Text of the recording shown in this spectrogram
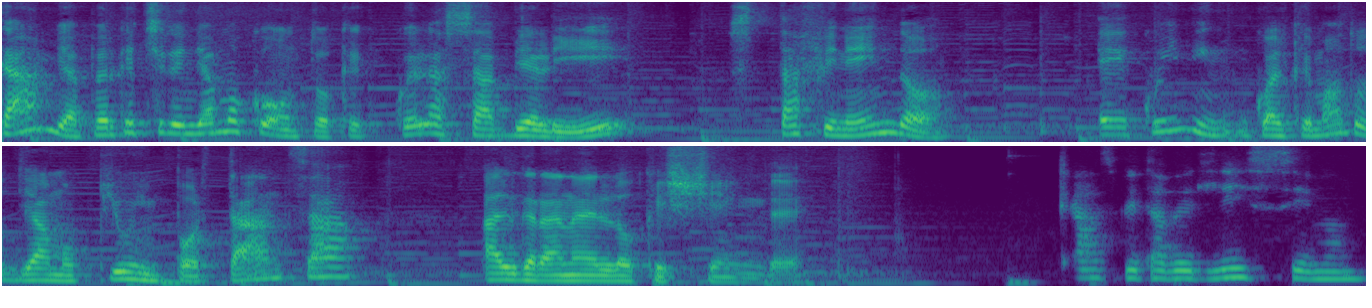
cambia perché ci rendiamo conto che quella sabbia lì sta finendo e quindi in qualche modo diamo più importanza al granello che scende. Caspita, bellissimo.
